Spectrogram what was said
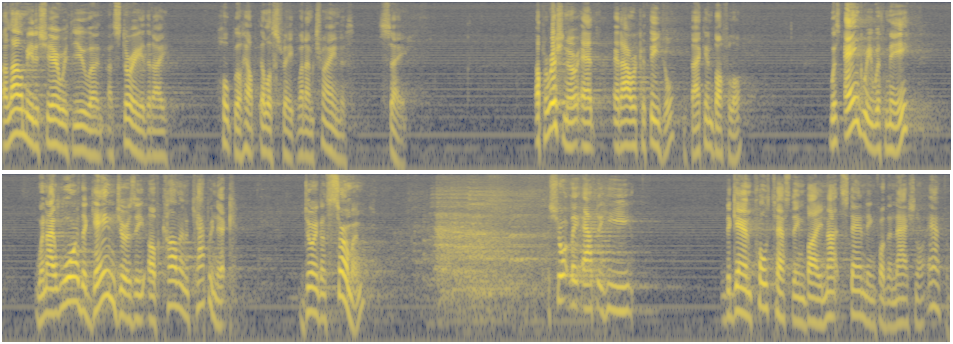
Allow me to share with you a, a story that I hope will help illustrate what I'm trying to say. A parishioner at, at our cathedral back in Buffalo was angry with me when I wore the game jersey of Colin Kaepernick during a sermon shortly after he began protesting by not standing for the national anthem.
